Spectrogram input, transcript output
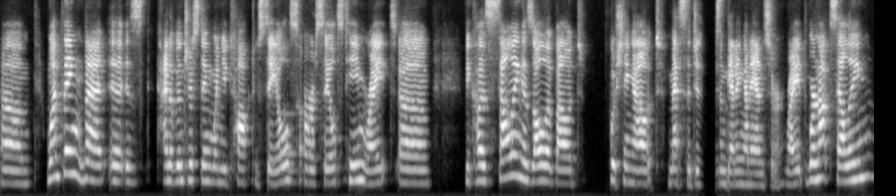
Um, one thing that is kind of interesting when you talk to sales or sales team, right? Um, because selling is all about pushing out messages and getting an answer, right? We're not selling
